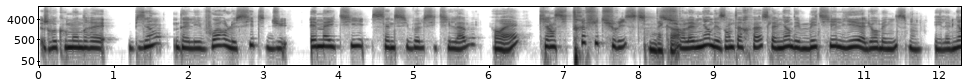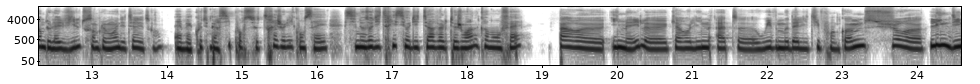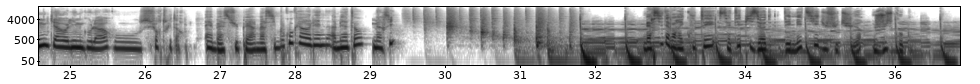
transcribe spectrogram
Je recommanderais bien d'aller voir le site du MIT Sensible City Lab. Ouais qui est un site très futuriste sur l'avenir des interfaces, l'avenir des métiers liés à l'urbanisme et l'avenir de la ville tout simplement et des territoires. Eh ben écoute, merci pour ce très joli conseil. Si nos auditrices et auditeurs veulent te joindre, comment on fait? Par euh, email euh, caroline at euh, withmodality.com sur LinkedIn Caroline Goulard ou sur Twitter. Eh ben super, merci beaucoup Caroline, à bientôt. Merci. Merci d'avoir écouté cet épisode des métiers du futur jusqu'au bout.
